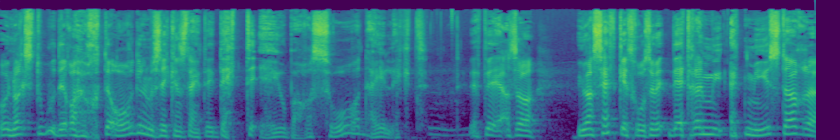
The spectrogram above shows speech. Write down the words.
og når jeg sto der og hørte orgelmusikken, så tenkte jeg dette er jo bare så deilig. Dette er altså, Uansett hva jeg tror, så dette er et mye større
